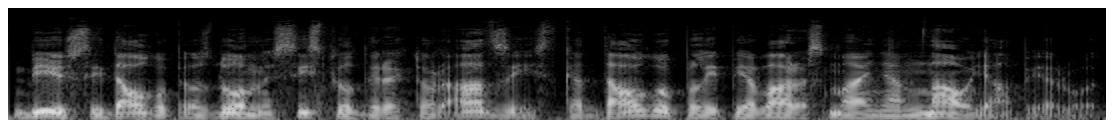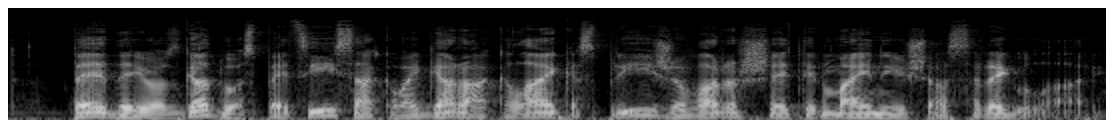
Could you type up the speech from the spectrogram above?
Bijusī Daugopils domes izpildirektora atzīst, ka Daugopilī pie varas maiņām nav jāpierod. Pēdējos gados pēc īsāka vai garāka laika sprīža varas šeit ir mainījušās regulāri.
